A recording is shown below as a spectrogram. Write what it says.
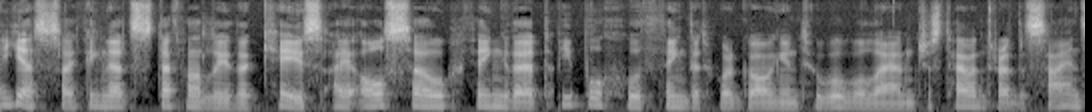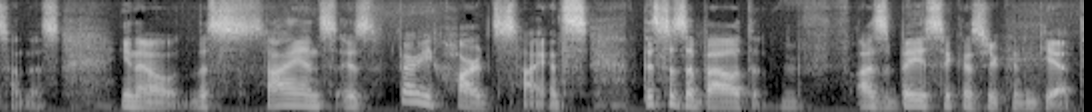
Yes, I think that's definitely the case. I also think that people who think that we're going into woo woo land just haven't read the science on this. You know, the science is very hard science. This is about as basic as you can get.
